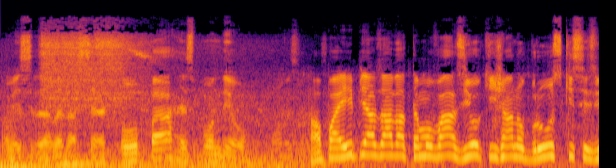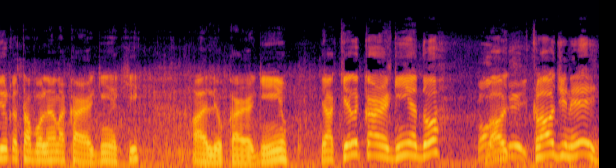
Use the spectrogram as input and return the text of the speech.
Vamos ver se vai dar certo. Opa, respondeu. Vamos ver se vai Opa aí, piazada. Tamo vazio aqui já no Brusque. Vocês viram que eu tava olhando a carguinha aqui. Olha ali o carguinho. E aquele carguinho é do... Claudinei. Claudinei.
